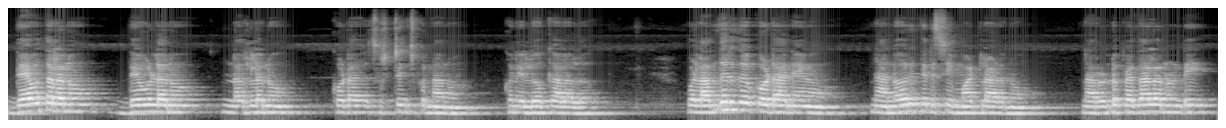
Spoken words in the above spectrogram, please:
దేవతలను దేవుళ్ళను నరులను కూడా సృష్టించుకున్నాను కొన్ని లోకాలలో. వాళ్ళందరితో కూడా నేను నా నోరు తెరిచి మాట్లాడను. నా రెండు పెదాల నుండి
